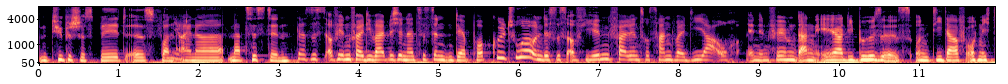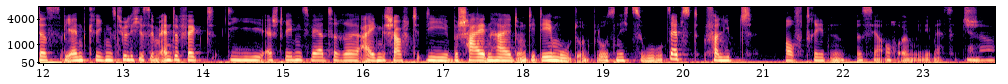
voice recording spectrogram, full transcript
ein typisches Bild ist von Ja. einer Narzisstin. Das ist auf jeden Fall die weibliche Narzisstin der Popkultur und das ist auf jeden Fall interessant, weil die ja auch in den Filmen dann eher die Böse ist und die darf auch nicht das End kriegen. Natürlich ist im Endeffekt die erstrebenswertere Eigenschaft die Bescheidenheit und die Demut und bloß nicht zu selbstverliebt auftreten, ist ja auch irgendwie die Message. Genau.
